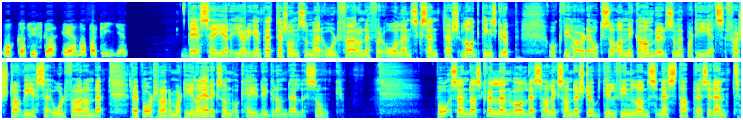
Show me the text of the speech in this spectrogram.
och att vi ska ena partier. Det säger Jörgen Pettersson som är ordförande för Åländsk Centers lagtingsgrupp. Och vi hörde också Annika Hambrud som är partiets första vice ordförande. Reportrar Martina Eriksson och Heidi Grandell Sonck. På söndagskvällen valdes Alexander Stubb till Finlands nästa president.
